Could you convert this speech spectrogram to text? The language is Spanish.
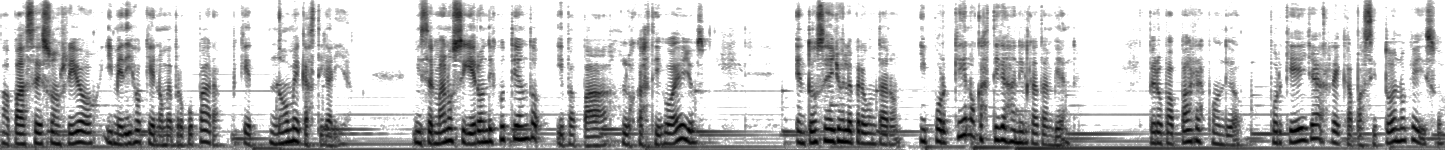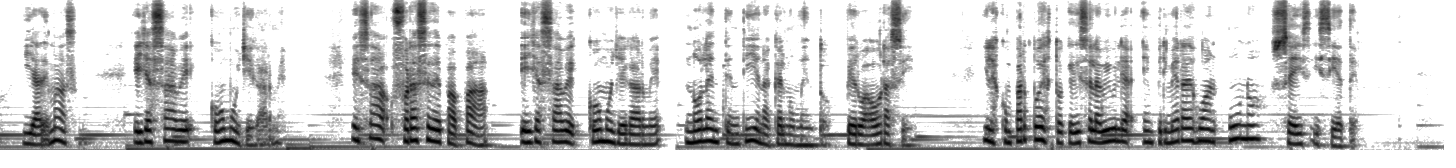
Papá se sonrió y me dijo que no me preocupara, que no me castigaría. Mis hermanos siguieron discutiendo y papá los castigó a ellos. Entonces ellos le preguntaron, ¿y por qué no castigas a Nilka también? Pero papá respondió, porque ella recapacitó en lo que hizo y además ella sabe cómo llegarme. Esa frase de papá ella sabe cómo llegarme, no la entendí en aquel momento, pero ahora sí. Y les comparto esto que dice la Biblia en 1 de Juan 1, 6 y 7.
